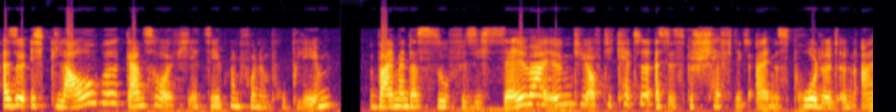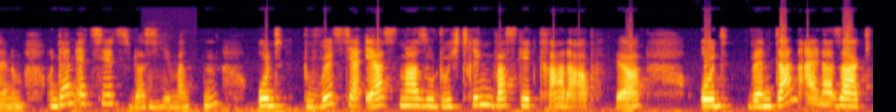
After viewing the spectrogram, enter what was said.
Also ich glaube, ganz häufig erzählt man von einem Problem, weil man das so für sich selber irgendwie auf die Kette, also es beschäftigt einen, es brodelt in einem. Und dann erzählst du das mhm. jemanden und du willst ja erstmal so durchdringen, was geht gerade ab, ja. Und wenn dann einer sagt,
